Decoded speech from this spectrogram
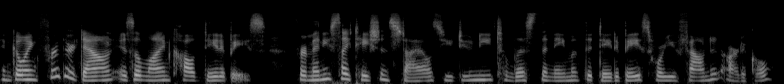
And going further down is a line called database. For many citation styles, you do need to list the name of the database where you found an article.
